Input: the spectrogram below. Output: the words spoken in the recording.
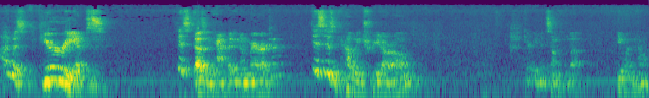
I was furious. This doesn't happen in America. This isn't how we treat our own. Gary did something about it. He went, no.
